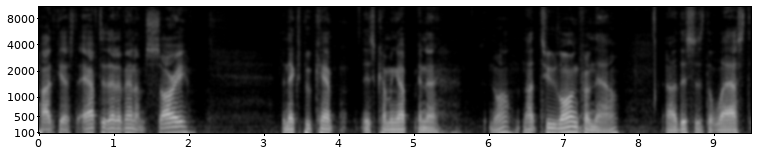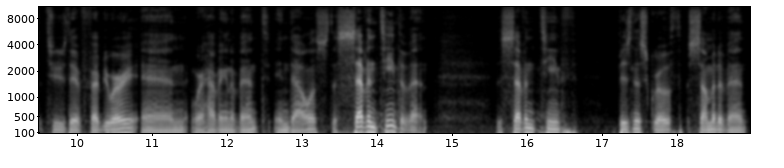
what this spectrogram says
podcast after that event, I'm sorry. The next boot camp is coming up in a well, not too long from now. Uh, this is the last Tuesday of February, and we're having an event in Dallas, the 17th event, the 17th Business Growth Summit event,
